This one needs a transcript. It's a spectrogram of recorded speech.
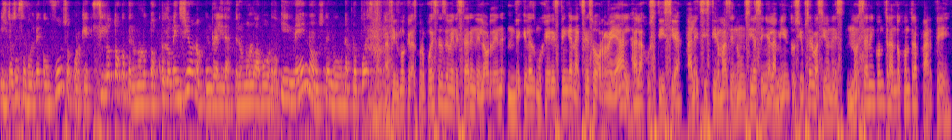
entonces se vuelve confuso porque sí lo toco pero no lo toco. Lo menciono en realidad, pero no lo abordo y menos tengo una propuesta. Afirmó que las propuestas deben estar en el orden de que las mujeres tengan acceso real a la justicia al existir más denuncias, señalamientos y observaciones, no están encontrando contraparte.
